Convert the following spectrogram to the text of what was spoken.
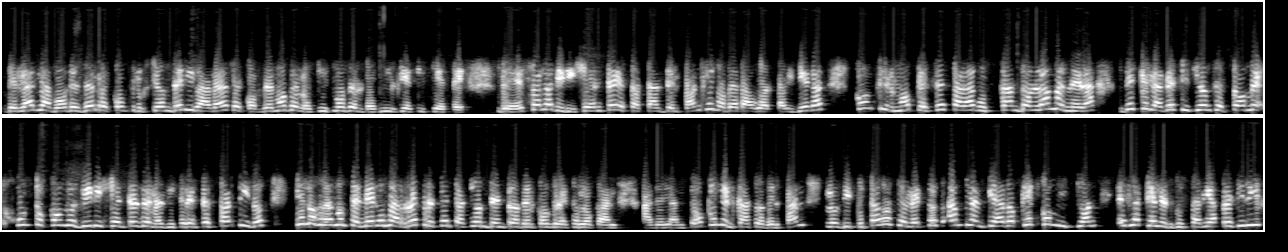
de las labores de reconstrucción derivadas, recordemos, de los sismos del 2017. De eso, la dirigente estatal del PAN, Genoveva Huerta Villegas, confirmó que se estará buscando la manera de que la decisión se tome junto con los dirigentes de los diferentes partidos que lograron tener una representación dentro del Congreso local. Adelantó que en el caso del PAN, los diputados electos han planteado qué comisión es la que les gustaría presidir.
